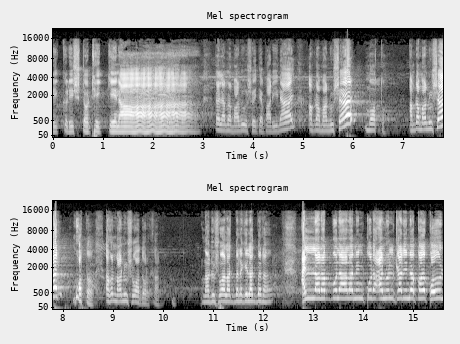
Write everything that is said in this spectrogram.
নিকৃষ্ট, ঠিক কিনা তাহলে আমরা মানুষ হইতে পারি নাই, আমরা মানুষের মতো। আমরা মানুষের মতো। এখন মানুষ হওয়া দরকার। মানুষ হওয়া লাগবে নাকি লাগবে না? আল্লাহ রাব্বুল আলামিন কোরআনুল কারিমে কৌল,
